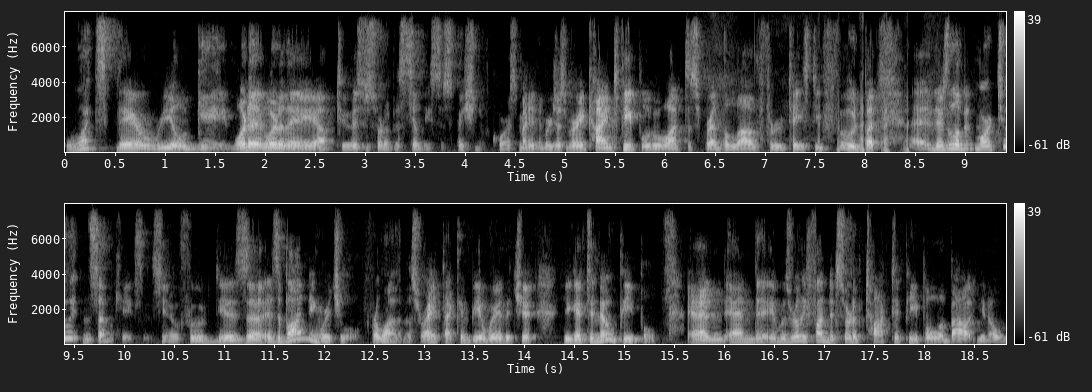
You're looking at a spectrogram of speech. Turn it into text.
what's their real game? What are, what are they up to? This is sort of a silly suspicion, of course. Many of them are just very kind people who want to spread the love through tasty food, but uh, there's a little bit more to it in some cases. You know, food is uh, is a bonding ritual for a lot of us, right? That can be a way that you you get to know people, and and it was really fun to sort of talk to people about you know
